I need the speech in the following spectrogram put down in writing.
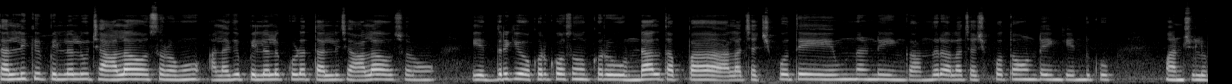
తల్లికి పిల్లలు చాలా అవసరము. అలాగే పిల్లలకు కూడా తల్లి చాలా అవసరం. ఇద్దరికి ఒకరి కోసం ఒకరు ఉండాలి తప్ప అలా చచ్చిపోతే ఏముందండి? ఇంకా అందరూ అలా చచ్చిపోతూ ఉంటే ఇంకెందుకు మనుషులు?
